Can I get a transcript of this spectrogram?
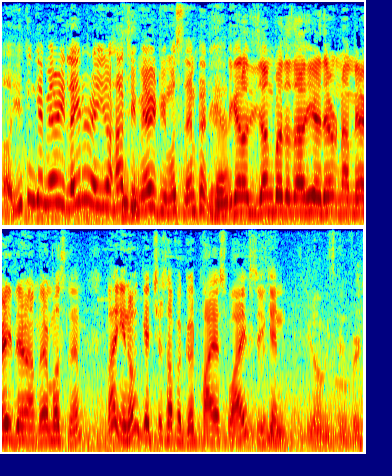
Oh, you can get married later, and you don't have to be married to be Muslim. you got all these young brothers out here; they're not married, they're not, they're Muslim. But you know, get yourself a good pious wife, so you can. You can always convert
